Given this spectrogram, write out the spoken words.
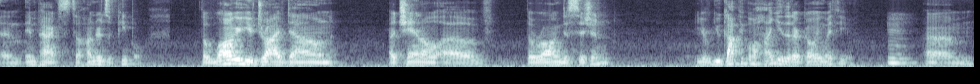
and impacts to hundreds of people. The longer you drive down a channel of the wrong decision, you you got people behind you that are going with you. Um,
